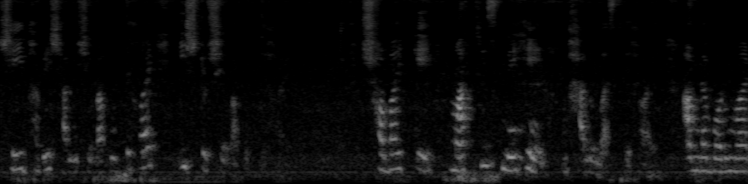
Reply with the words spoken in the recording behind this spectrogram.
সেইভাবেই স্বামী সেবা করতে হয়, ইষ্ট সেবা করতে হয়। সবাইকে মাতৃস্নেহে ভালোবাসতে হয়। আমরা বড় মার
